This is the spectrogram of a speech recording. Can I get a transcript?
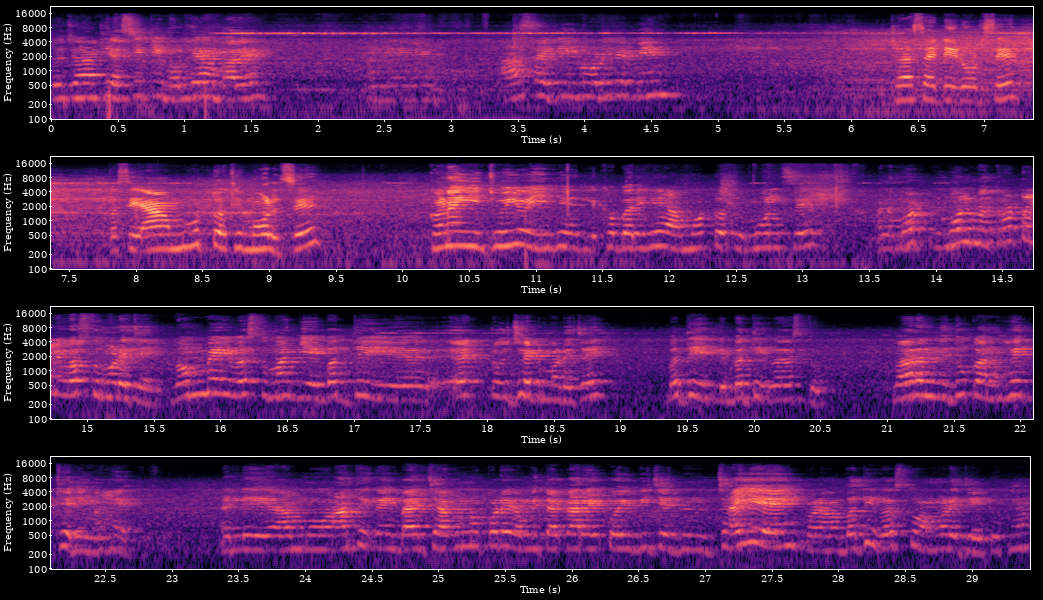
તો જ્યાંથી આ સિટી મોલ અમારે. અને આ સાઈડ રોડ છે મેન જો આ સાઈડ રોડ છે. પછી આ મોટોથી મોલ છે. ઘણા એ જોયો એ છે, એટલે ખબર છે આ મોટોથી મોલ છે. અને મોલમાં ટોટલી વસ્તુ મળી જાય. ગમે એ વસ્તુ માગીએ બધી એ ટુ ઝેડ મળી જાય. બધી એટલી બધી વસ્તુ. વારણની દુકાનો હેત થેરીમાં હે. એટલે આમ આથી કંઈ બહાર જવું ન પડે. અમિતા કારે કોઈ બીજે જઈએ અહીં, પણ આ બધી વસ્તુ મળી જાય ટૂંકમાં.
